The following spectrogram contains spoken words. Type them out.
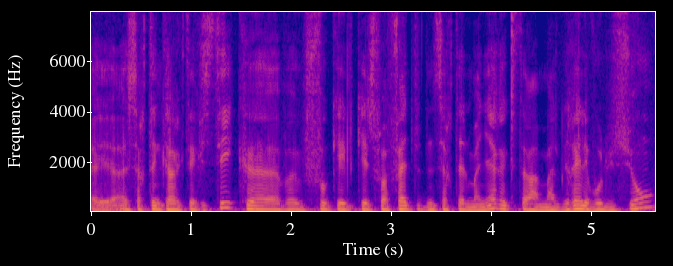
euh, à certaines caractéristiques, il faut qu'elle soit faite d'une certaine manière, etc. Malgré l'évolution,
